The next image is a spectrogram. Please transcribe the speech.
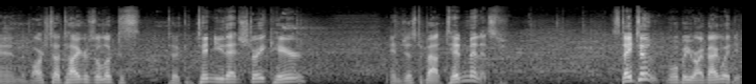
And the Bardstown Tigers will look to, to continue that streak here in just about 10 minutes. Stay tuned. We'll be right back with you.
